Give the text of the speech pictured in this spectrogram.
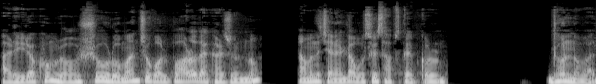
আর এইরকম রহস্য ও রোমাঞ্চ গল্প আরও দেখার জন্য আমাদের চ্যানেলটা অবশ্যই সাবস্ক্রাইব করুন। ধন্যবাদ।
